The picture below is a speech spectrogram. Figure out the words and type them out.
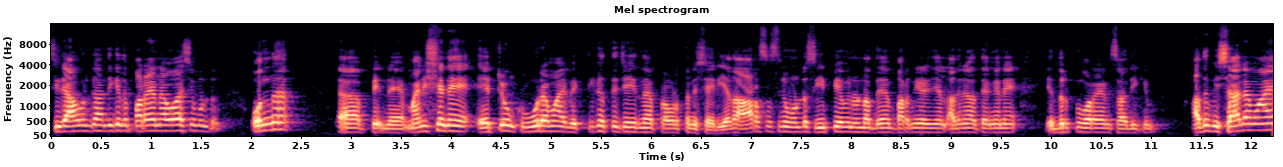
ശ്രീ രാഹുൽ ഗാന്ധിക്ക് അത് പറയാൻ അവകാശമുണ്ട്. ഒന്ന് പിന്നെ മനുഷ്യനെ ഏറ്റവും ക്രൂരമായി വ്യക്തിഹത്യ ചെയ്യുന്ന പ്രവർത്തന ശൈലി. അത് ആർ എസ് എസിനുമുണ്ട് സി പി എമ്മിനുണ്ട്. അദ്ദേഹം പറഞ്ഞു കഴിഞ്ഞാൽ അതിനകത്ത് എങ്ങനെ എതിർപ്പ് പറയാൻ സാധിക്കും? അത് വിശാലമായ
